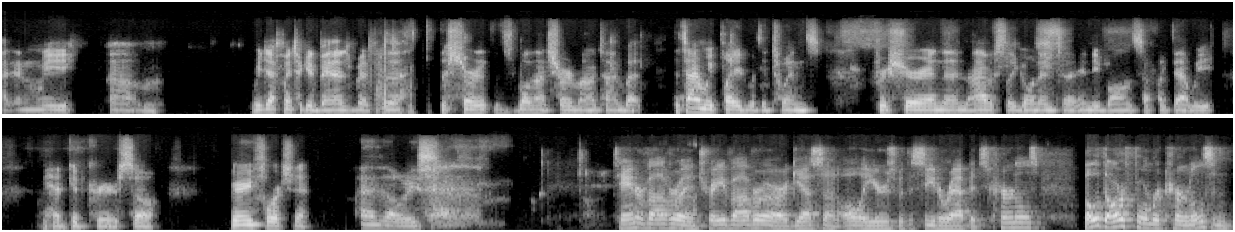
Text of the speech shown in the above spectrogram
and we um, we definitely took advantage for the the short, well, not short amount of time, but the time we played with the Twins, for sure. And then obviously going into indie ball and stuff like that, we we had good careers. So very fortunate as always. Tanner Vavra and Trey Vavra are our guests on All Ears with the Cedar Rapids Kernels. Both are former Kernels. And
